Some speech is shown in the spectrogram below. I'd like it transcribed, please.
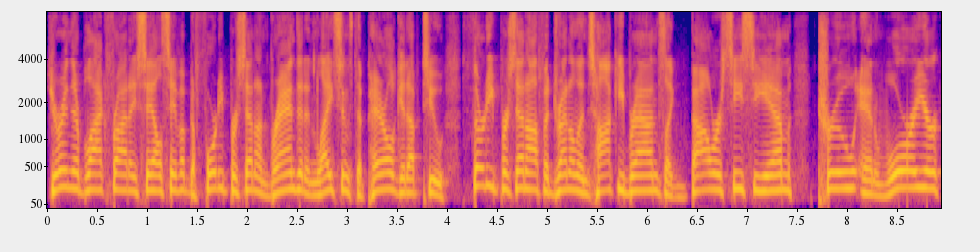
During their Black Friday sale, save up to 40% on branded and licensed apparel. Get up to 30% off Adrenaline's hockey brands like Bauer, CCM, True, and Warrior.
